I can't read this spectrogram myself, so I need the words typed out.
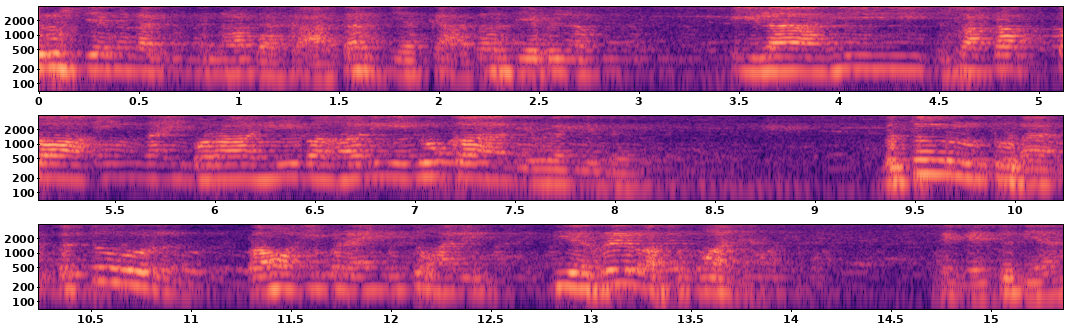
Terus dia menghadap ke atas, dia ke atas dia bilang, Ilahi sadaqta inna Ibrahim luka dia bilang gitu. Betul Tuhan, betul bahwa Ibrahim itu halim. Dia rela semuanya. Sehingga itu dia.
